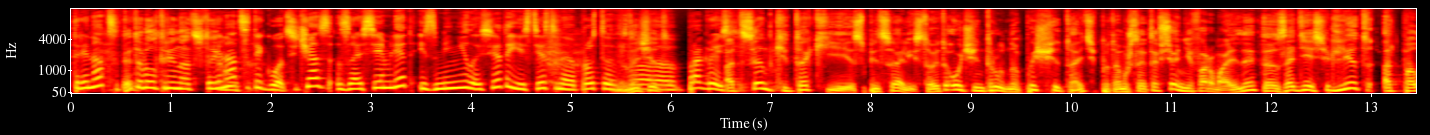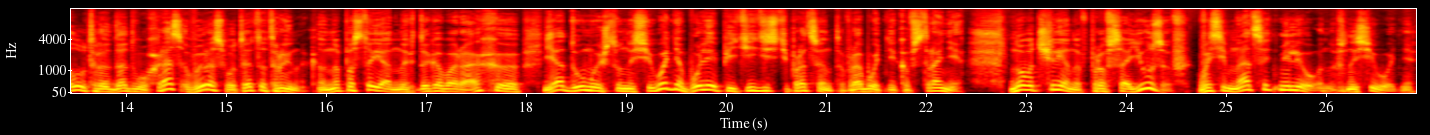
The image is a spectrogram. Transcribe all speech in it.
13 Это был 13 год. 13 год. Сейчас за 7 лет изменилось это, естественно, просто Значит, в прогрессе. Оценки такие специалистов. Это очень трудно посчитать, потому что это все неформальное. За 10 лет от полутора до двух раз вырос вот этот рынок. На постоянных договорах, э, я думаю, что на сегодня более 50% работников в стране. Но вот членов профсоюзов 18 миллионов на сегодня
